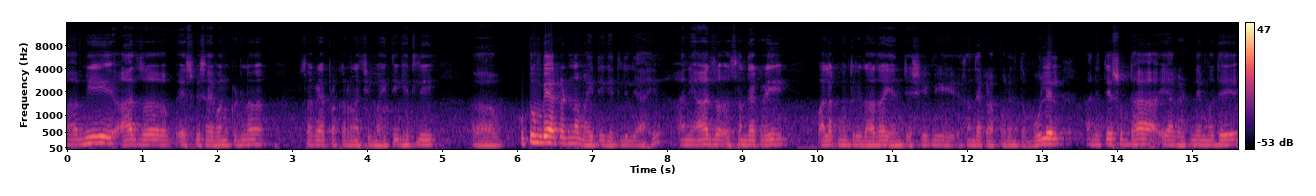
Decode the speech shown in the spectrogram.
मी आज एस पी साहेबांकडनं सगळ्या प्रकरणाची माहिती घेतली. कुटुंबियाकडनं माहिती घेतलेली आहे. आणि आज संध्याकाळी पालकमंत्री दादा यांच्याशी मी संध्याकाळपर्यंत बोलेल. आणि ते सुद्धा या घटनेमध्ये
